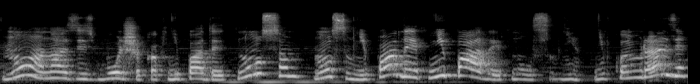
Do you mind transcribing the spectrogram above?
Но она здесь больше как не падает носом, носом не падает, не падает носом, нет, ни в коем разе.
